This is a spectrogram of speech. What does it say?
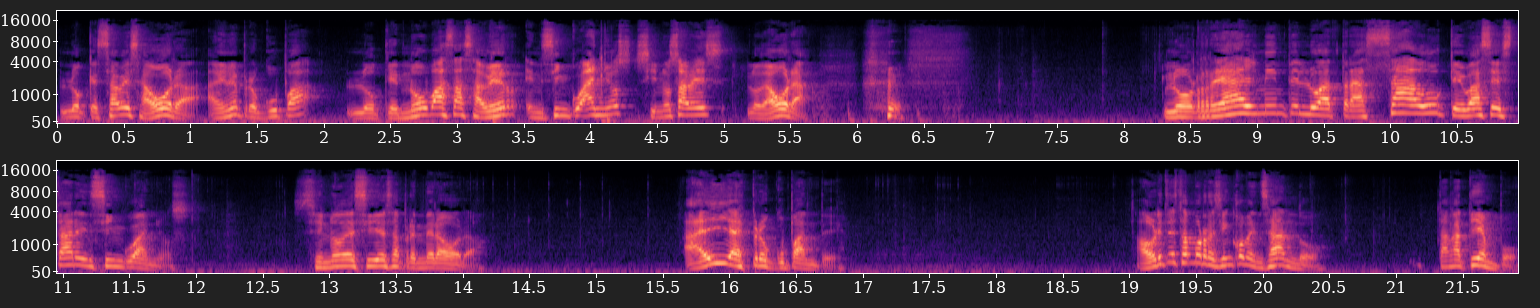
lo que sabes ahora, a mí me preocupa lo que no vas a saber en cinco años si no sabes lo de ahora. lo realmente lo atrasado que vas a estar en cinco años si no decides aprender ahora. Ahí ya es preocupante. Ahorita estamos recién comenzando. Están a tiempo.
